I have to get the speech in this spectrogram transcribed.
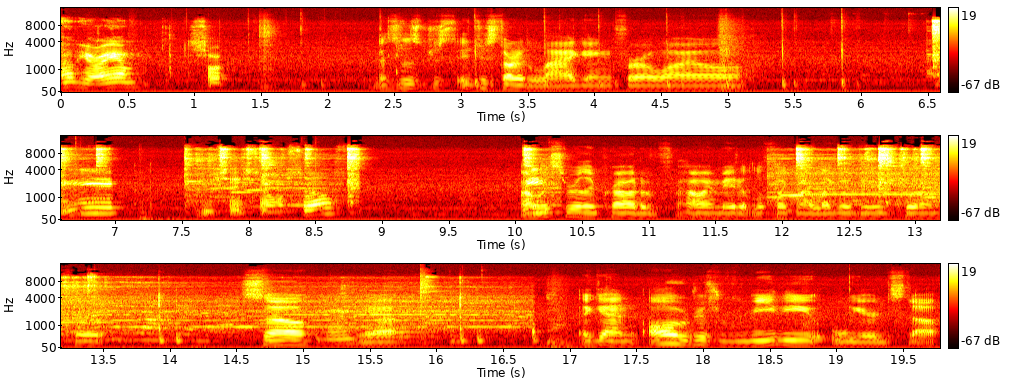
Oh, here I am. Sort This is just it just started lagging for a while. You say so myself. I was really proud of how I made it look like my Lego dude, quote unquote. So, Mhm. yeah. Again, all just really weird stuff.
